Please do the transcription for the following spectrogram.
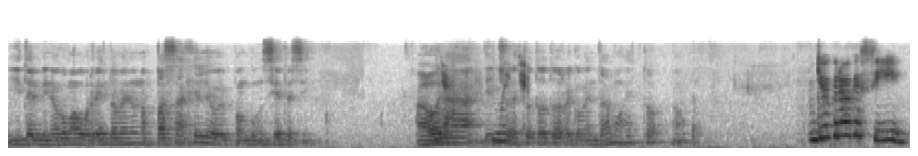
y terminó como aburriéndome en unos pasajes, le voy, pongo un siete cinco Ya, Ahora, muy dicho esto. Toto, ¿recomendamos esto? ¿No? Yo creo que sí.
